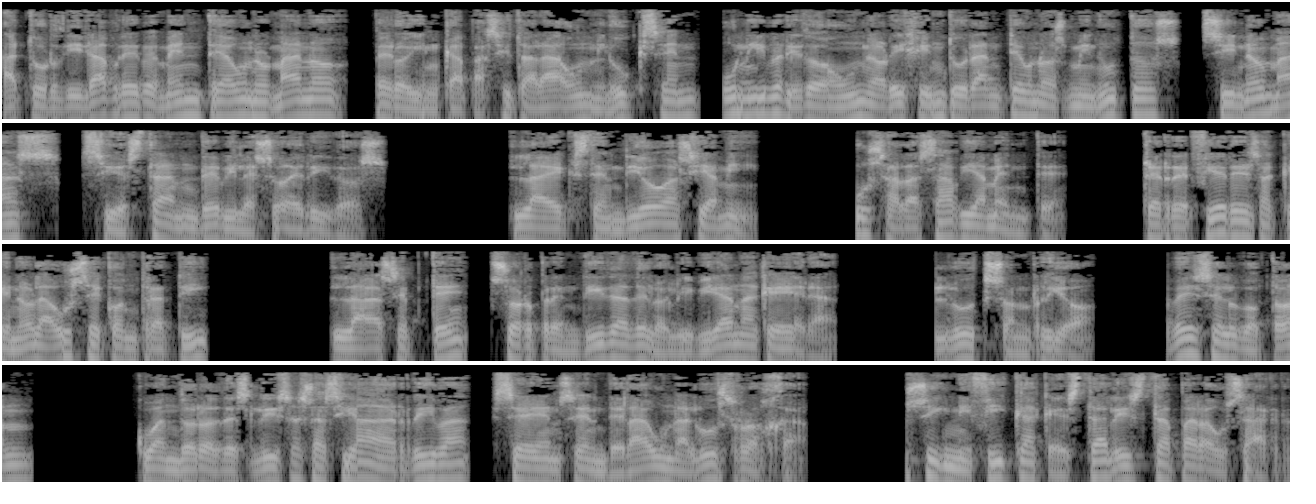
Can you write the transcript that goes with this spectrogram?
Aturdirá brevemente a un humano, pero incapacitará a un Luxen, un híbrido o un origen durante unos minutos, si no más, si están débiles o heridos. La extendió hacia mí. Úsala sabiamente. ¿Te refieres a que no la use contra ti? La acepté, sorprendida de lo liviana que era. Luz sonrió. ¿Ves el botón? Cuando lo deslizas hacia arriba, se encenderá una luz roja. Significa que está lista para usar.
